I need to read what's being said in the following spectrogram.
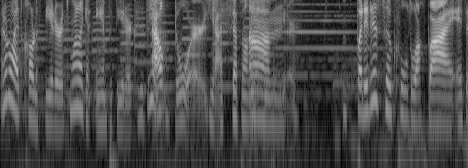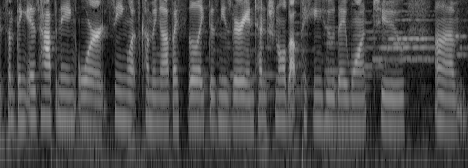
I don't know why it's called a theater. It's more like an amphitheater because it's Yeah. outdoors. yeah it's definitely Um, a theater But it is so cool to walk by if it's something is happening or seeing what's coming up. I feel like Disney is very intentional about picking who they want to um,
